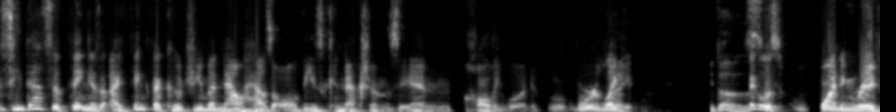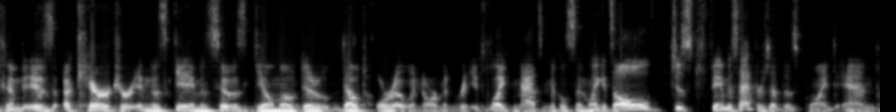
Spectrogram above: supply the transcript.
see. That's the thing is, I think that Kojima now has all these connections in Hollywood. We're like. Right. He does. Nicolas Winding Refn is a character in this game, and so is Guillermo del, del Toro and Norman, Re- like Mads Mikkelsen. Like it's all just famous actors at this point. And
